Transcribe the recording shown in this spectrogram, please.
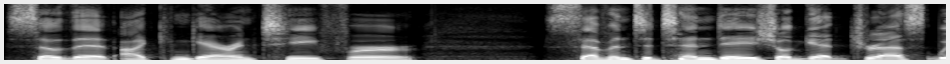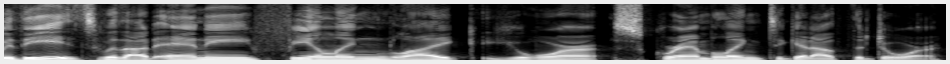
so that I can guarantee for seven to 10 days you'll get dressed with ease without any feeling like you're scrambling to get out the door.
